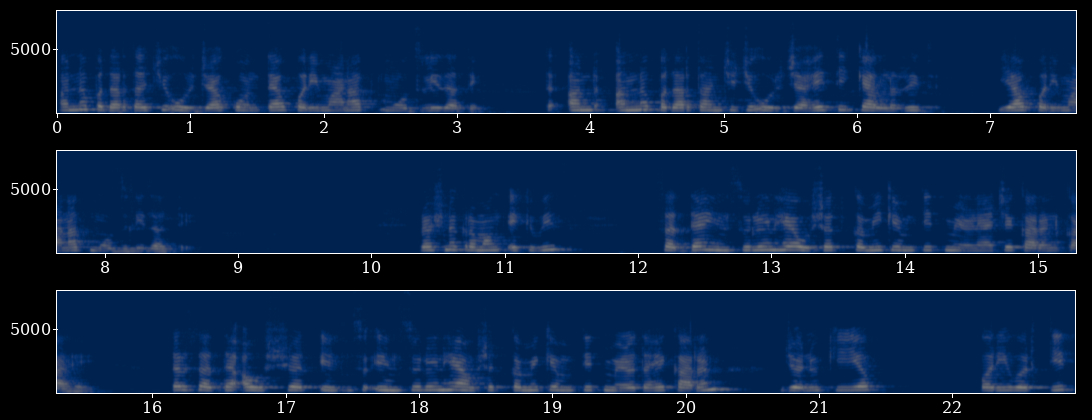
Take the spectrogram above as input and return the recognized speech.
अन्नपदार्थाची ऊर्जा कोणत्या परिमाणात मोजली जाते? तर अन्न अन्नपदार्थांची जी ऊर्जा आहे ती कॅलरीज या परिमाणात मोजली जाते. प्रश्न क्रमांक एकवीस. सध्या इन्सुलिन हे औषध कमी किमतीत मिळण्याचे कारण काय आहे? तर सध्या औषध इन्सु इन्सुलिन हे औषध कमी किमतीत मिळत आहे कारण जनुकीय परिवर्तित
